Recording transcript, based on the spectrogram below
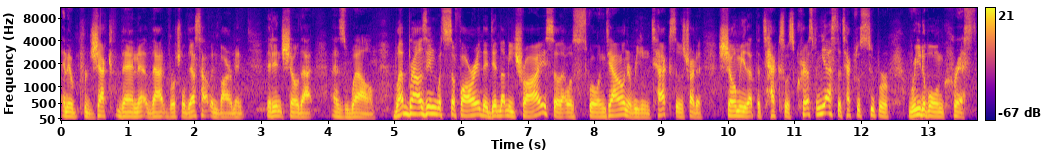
and it would project then that virtual desktop environment. They didn't show that as well. Web browsing with Safari, they did let me try. So that was scrolling down and reading text. It was trying to show me that the text was crisp. And yes, the text was super readable and crisp.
